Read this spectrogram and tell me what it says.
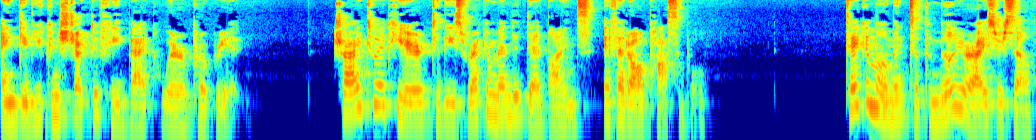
and give you constructive feedback where appropriate. Try to adhere to these recommended deadlines if at all possible. Take a moment to familiarize yourself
